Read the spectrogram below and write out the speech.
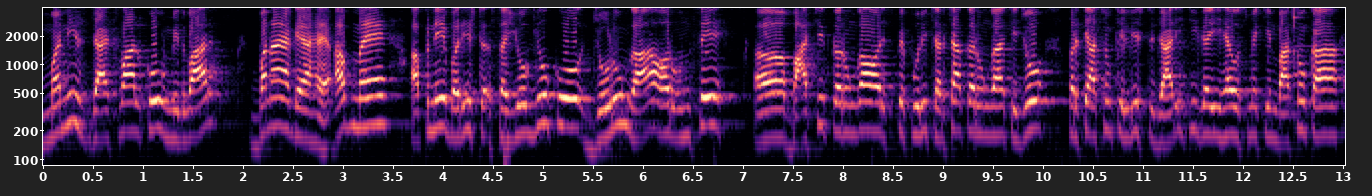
मनीष जायसवाल को उम्मीदवार बनाया गया है। अब मैं अपने वरिष्ठ सहयोगियों को जोड़ूँगा और उनसे बातचीत करूँगा और इस पर पूरी चर्चा करूँगा कि जो प्रत्याशियों की लिस्ट जारी की गई है, उसमें किन बातों का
